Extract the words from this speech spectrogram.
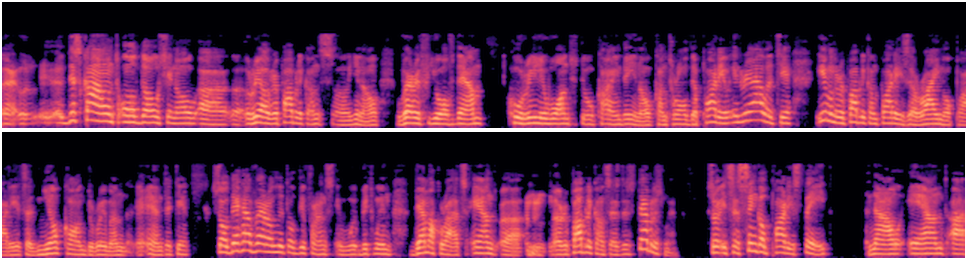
uh, discount all those, you know, uh, real Republicans, uh, you know, very few of them who really want to kind of, you know, control the party. In reality, even the Republican Party is a rhino party. It's a neocon driven entity. So they have very little difference in, between Democrats and uh, Republicans as the establishment. So it's a single party state now. And uh,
